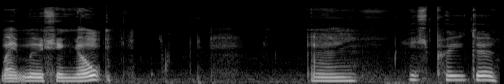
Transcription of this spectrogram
My Moosey note. And it's pretty good.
